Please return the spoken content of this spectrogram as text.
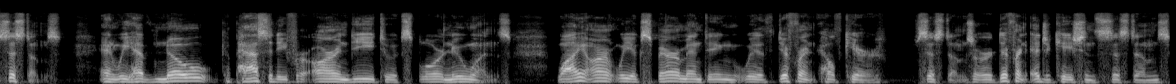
systems. And we have no capacity for R&D to explore new ones. Why aren't we experimenting with different healthcare systems or different education systems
